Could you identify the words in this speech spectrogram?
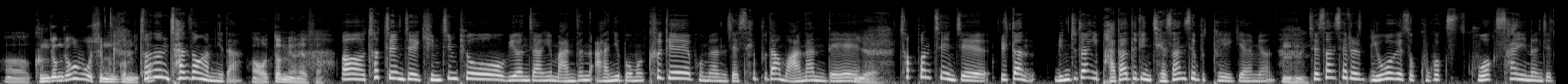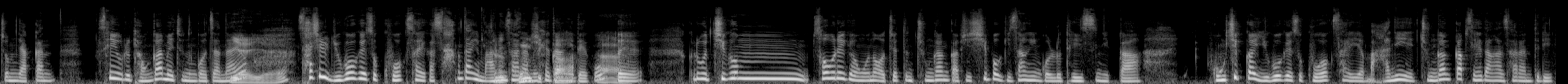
어, 긍정적으로 보시는 겁니까? 저는 찬성합니다. 어, 어떤 면에서? 어, 첫째 이제 김진표 위원장이 만든 안이 보면 크게 보면 이제 세부담 완화인데 예. 첫 번째 이제 일단 민주당이 받아들인 재산세부터 얘기하면 음흠. 재산세를 6억에서 9억 9억 사이는 이제 좀 약간 세율을 경감해 주는 거잖아요. 예, 예. 사실 6억에서 9억 사이가 상당히 많은 사람이 공시가. 해당이 되고 아. 네. 그리고 지금 서울의 경우는 어쨌든 중간값이 10억 이상인 걸로 돼 있으니까 공시가 6억에서 9억 사이에 많이 중간값에 해당한 사람들이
